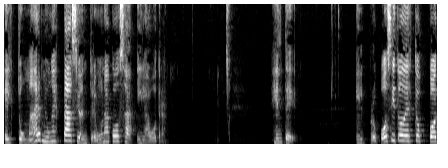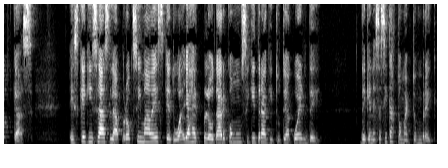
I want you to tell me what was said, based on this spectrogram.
el tomarme un espacio entre una cosa y la otra. Gente, el propósito de estos podcasts es que quizás la próxima vez que tú vayas a explotar como un psiquitraqui, tú te acuerdes de que necesitas tomarte un break.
